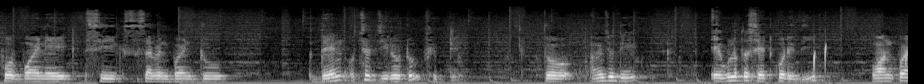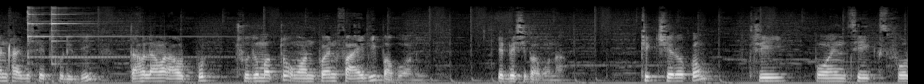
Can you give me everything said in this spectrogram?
four point eight six seven point two then হচ্ছে জিরো টু ফিফটিন তো আমি যদি এগুলোতে সেট করে দিই ওয়ান পয়েন্ট ফাইভে সেট করে দিই, তাহলে আমার আউটপুট শুধুমাত্র ওয়ান পয়েন্ট ফাইভই পাবো আমি। এর বেশি পাবো না। ঠিক সেরকম three point six four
